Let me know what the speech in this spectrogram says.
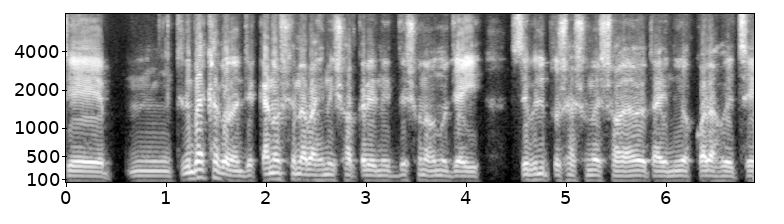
যে তিনি ব্যাখ্যা করেন যে কেন সেনাবাহিনী সরকারি নির্দেশনা অনুযায়ী সিভিল প্রশাসনের সহায়তায় নিয়োগ করা হয়েছে।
